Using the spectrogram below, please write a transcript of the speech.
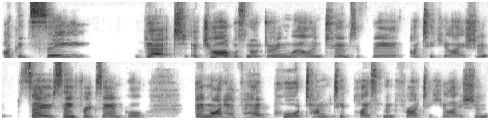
I could see that a child was not doing well in terms of their articulation. So, say, for example, they might have had poor tongue tip placement for articulation.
